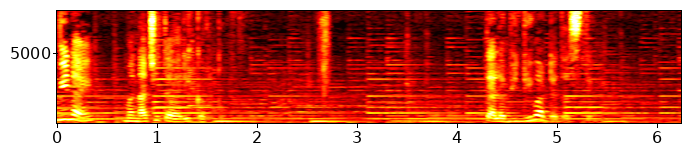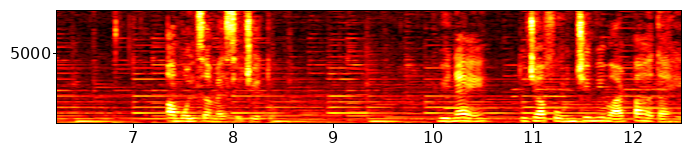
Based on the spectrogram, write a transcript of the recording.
विनय मनाची तयारी करतो. त्याला भीती वाटत असते. अमोलचा मेसेज येतो. विनय तुझ्या फोनची मी वाट पाहत आहे.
